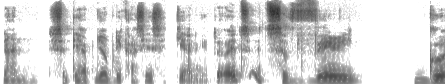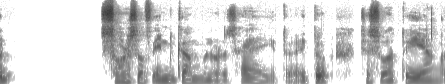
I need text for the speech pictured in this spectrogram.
dan setiap job dikasih sekian gitu. It's it's a very good source of income menurut saya gitu. Itu sesuatu yang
